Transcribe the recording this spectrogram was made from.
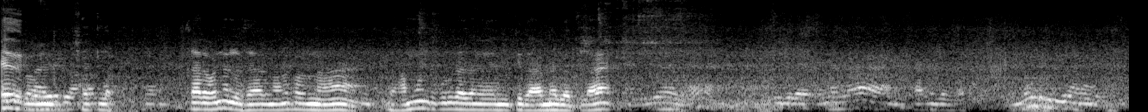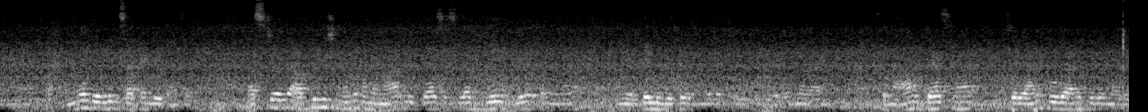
ஷர்ட்டில் சார் ஒன்றும் இல்லை சார் நான் என்ன சொல்றேன்னா அமௌண்ட் கொடுக்காத நிற்குது என்னென்னா அமௌண்ட் கொடுக்குறாங்க அமௌண்ட் வந்து செகண்டரி தான் சார் ஃபஸ்ட்டு வந்து அப்ளிகேஷன் வந்து நம்ம நார்மல் ப்ராசஸில் ப்ளே ப்ளே பண்ணோம்னா அந்த கேள்வி கேட்டு ரொம்ப கஷ்டம் என்ன சரி நானும் பேசினேன். சரி அனுப்பிவிடு அனுப்பிவிடுனாரு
